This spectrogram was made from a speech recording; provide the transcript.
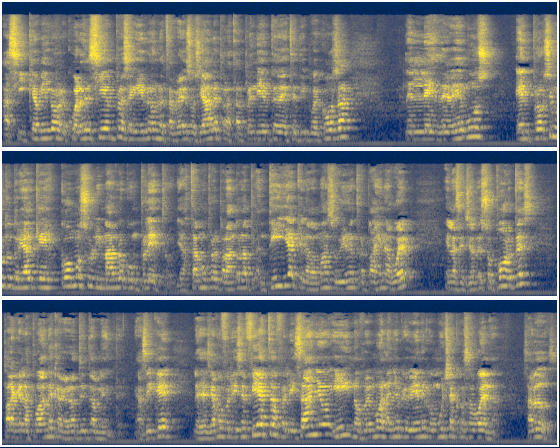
Así que amigos, recuerden siempre seguirnos en nuestras redes sociales para estar pendientes de este tipo de cosas. Les debemos el próximo tutorial que es cómo sublimarlo completo. Ya estamos preparando la plantilla que la vamos a subir en nuestra página web en la sección de soportes para que las puedan descargar gratuitamente. Así que les deseamos felices fiestas, feliz año y nos vemos el año que viene con muchas cosas buenas. Saludos.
